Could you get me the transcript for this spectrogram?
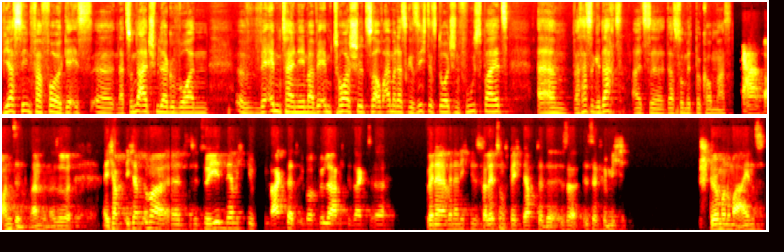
Wie hast du ihn verfolgt? Der ist äh, Nationalspieler geworden, äh, WM-Teilnehmer, WM-Torschütze, auf einmal das Gesicht des deutschen Fußballs. Ähm, was hast du gedacht, als du das so mitbekommen hast? Ja, Wahnsinn, Wahnsinn. Also ich habe ich hab immer äh, zu, zu jedem, der mich gefragt hat über Fülle, habe ich gesagt, äh, wenn er wenn er nicht dieses Verletzungspech gehabt hätte, ist er ist er für mich Stürmer Nummer eins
